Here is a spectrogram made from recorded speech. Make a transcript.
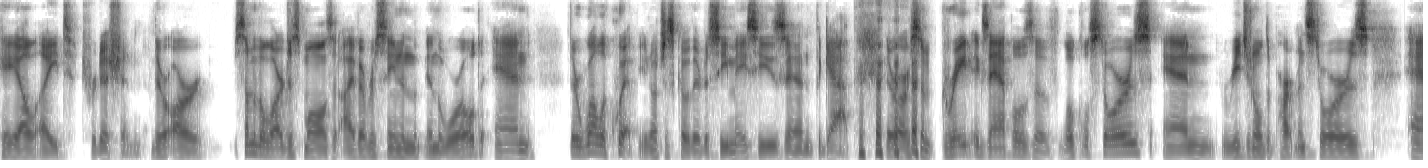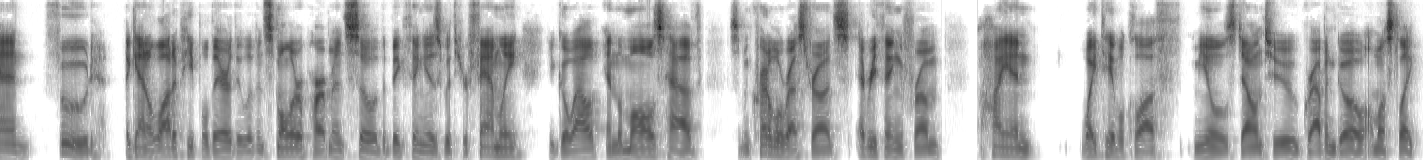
KLite tradition. There are some of the largest malls that I've ever seen in the, in the world, and they're well equipped. You don't just go there to see Macy's and The Gap. There are some great examples of local stores and regional department stores and food. Again, a lot of people there, they live in smaller apartments. So the big thing is with your family, you go out, and the malls have some incredible restaurants, everything from high end white tablecloth meals down to grab and go, almost like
